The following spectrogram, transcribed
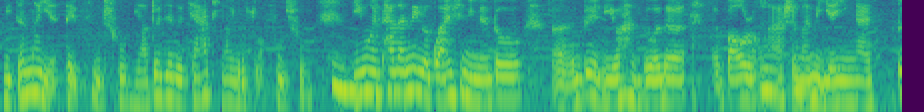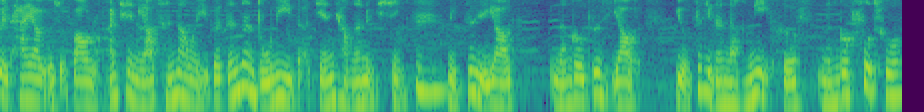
你真的也得付出，你要对这个家庭要有所付出，嗯。因为他在那个关系里面都，呃，对你有很多的呃包容啊，嗯。什么嗯你也应该对他要有所包容，而且你要成长为一个真正独立的、坚强的女性，嗯。你自己要能够自己要有自己的能力和能够付出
